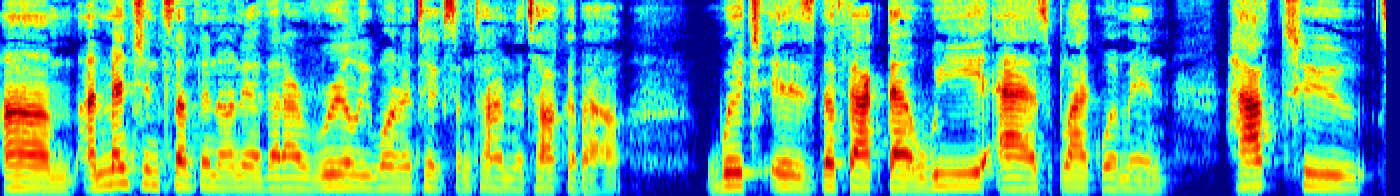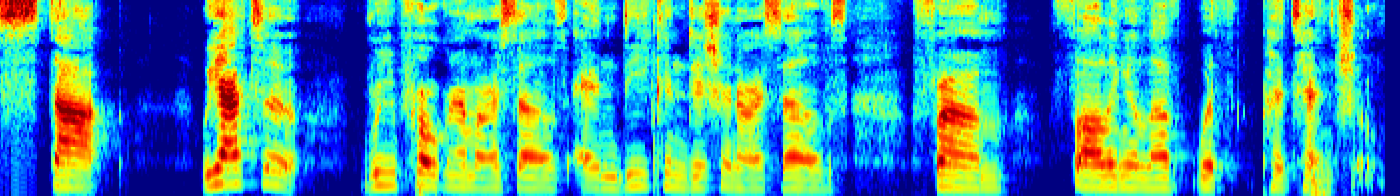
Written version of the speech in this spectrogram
um, I mentioned something on there that I really want to take some time to talk about, which is the fact that we as black women have to stop, we have to reprogram ourselves and decondition ourselves from falling in love with potential.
